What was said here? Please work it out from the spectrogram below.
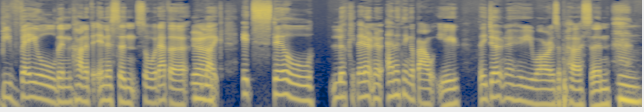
be veiled in kind of innocence or whatever Yeah. like it's still looking they don't know anything about you they don't know who you are as a person Mm.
